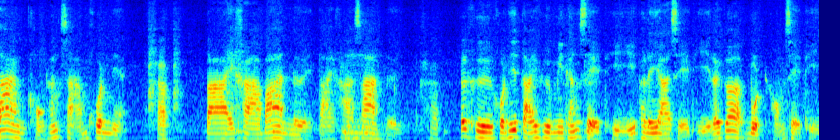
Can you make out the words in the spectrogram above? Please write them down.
ร่างของทั้งสามคนเนี่ยครับ ตายคาบ้านเลย ตายคาซากเลยครับ ก็คือคนที่ตายคือมีทั้งเศรษฐีภรรยาเศรษฐีแล้วก็บุตรของเศรษฐี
